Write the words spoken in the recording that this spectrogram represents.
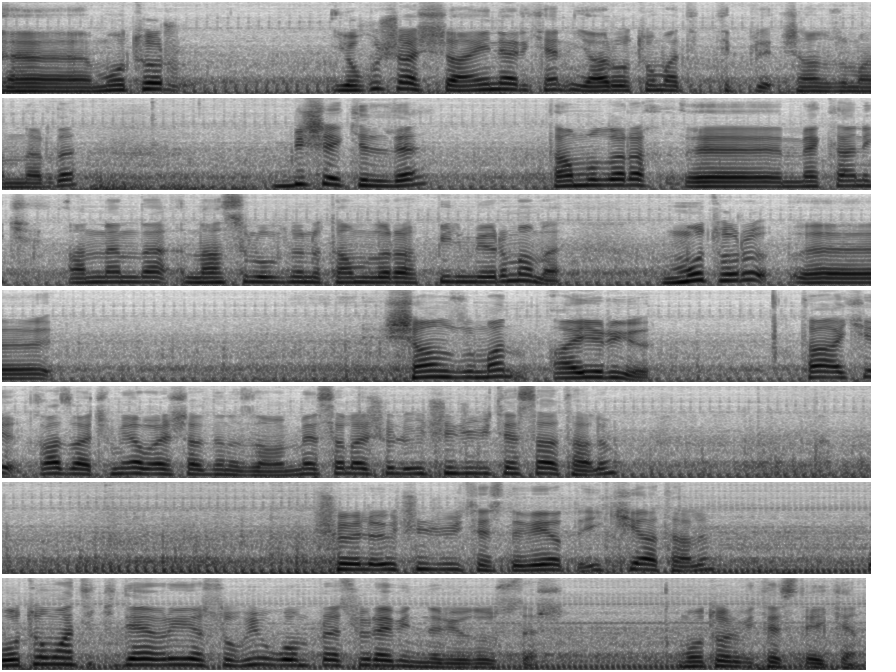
E, motor yokuş aşağı inerken yarı otomatik tipli şanzımanlarda bir şekilde tam olarak e, mekanik anlamda nasıl olduğunu tam olarak bilmiyorum ama motoru e, şanzıman ayırıyor. Ta ki gaz açmaya başladığınız zaman. Mesela şöyle 3. vitese atalım. Şöyle 3. viteste veyahut da 2'ye atalım. Otomatik devreye sokuyor, kompresöre bindiriyor dostlar. Motor vitesteyken.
